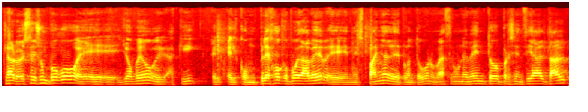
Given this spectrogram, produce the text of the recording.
Claro, este es un poco, eh, yo veo aquí el, complejo que puede haber eh, en España de, de pronto, bueno, voy a hacer un evento presencial, tal,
